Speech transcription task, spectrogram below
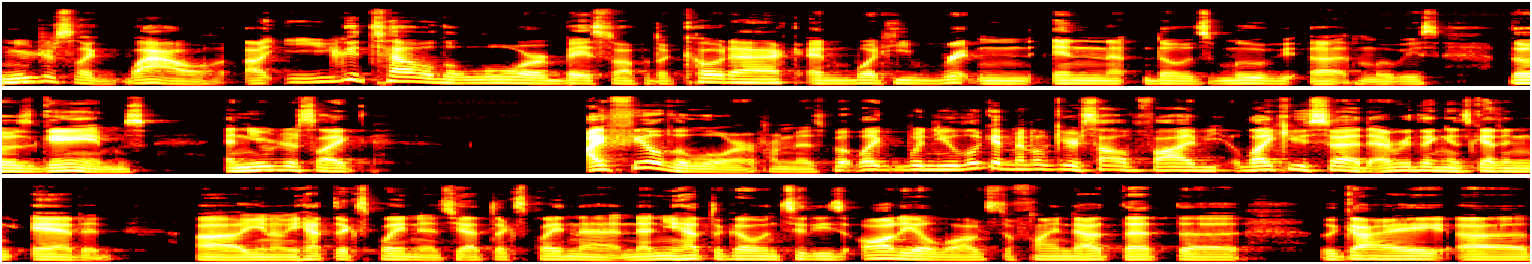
and you're just like, wow. Uh, you could tell the lore based off of the codec and what he written in those movie uh, movies, those games, and you're just like. I feel the lore from this, but like when you look at Metal Gear Solid Five, like you said, everything is getting added. Uh, you know, you have to explain this, you have to explain that, and then you have to go into these audio logs to find out that the the guy, uh,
